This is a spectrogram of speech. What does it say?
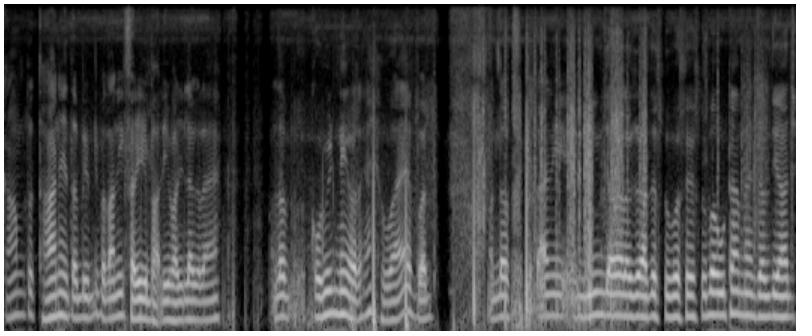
काम तो था नहीं, तभी भी पता नहीं शरीर भारी भारी लग रहा है। मतलब कोविड नहीं हो रहा है, हुआ है बट मतलब पता नहीं, नींद ज़्यादा लग रहा था सुबह से। सुबह उठा मैं जल्दी, आज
